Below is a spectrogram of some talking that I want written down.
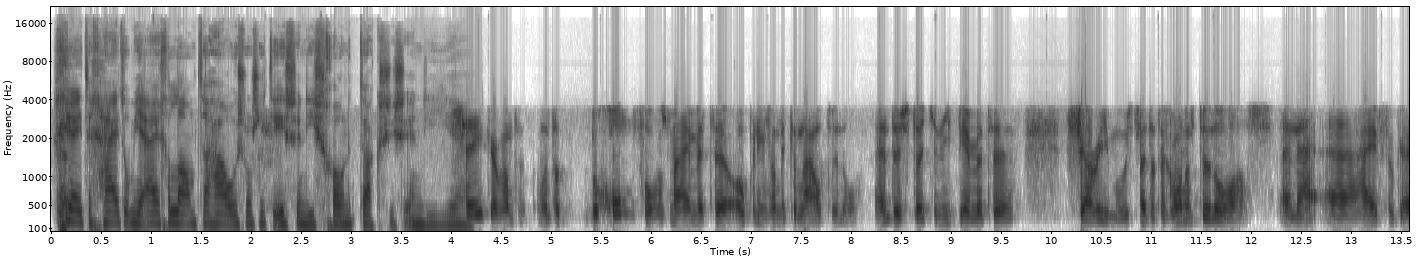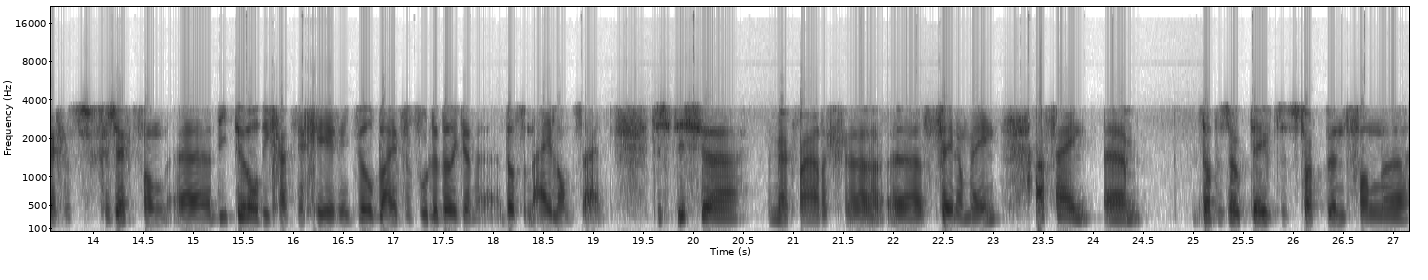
gretigheid om je eigen land te houden zoals het is. En die schone taxis en die... Uh... Zeker, want, want dat begon volgens mij met de opening van de kanaaltunnel. He, dus dat je niet meer met de ferry moest, maar dat er gewoon een tunnel was. En hij, hij heeft ook ergens gezegd van die tunnel die gaat negeren. Ik wil blijven voelen dat, ik een, dat we een eiland zijn. Dus het is merkwaardig fenomeen. Afijn, um, dat is ook tevens het startpunt van,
